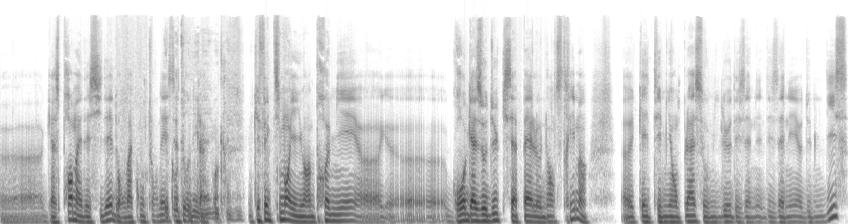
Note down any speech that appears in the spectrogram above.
euh, euh, Gazprom a décidé on va contourner, cette route-là. Donc effectivement, il y a eu un premier euh, gros gazoduc qui s'appelle Nord Stream, euh, qui a été mis en place au milieu des années, des années 2010.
